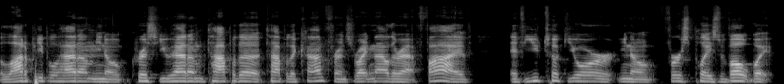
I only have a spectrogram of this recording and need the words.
a lot of people had them. You know, Chris, you had them top of the top of the conference. Right now, they're at five. If you took your, you know, first place vote, but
